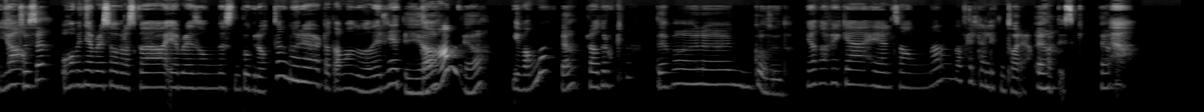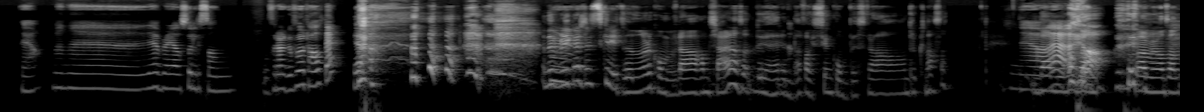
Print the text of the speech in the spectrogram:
Ja, syns jeg. å, men jeg ble så overraska. Jeg ble sånn nesten på gråten ja, når jeg hørte at Amadou hadde redda Ja. han Ja, i vannet Ja. fra å drukne. det var uh, gåsehud. Ja, da fikk jeg helt sånn Da felte jeg en liten tåre, Ja. faktisk. Ja. Ja, Men eh, jeg ble også litt sånn Hvorfor har du ikke fortalt det? Ja. Men det blir kanskje litt skrytete når det kommer fra han sjæl. Altså, du redda faktisk en kompis fra å drukne, altså. Ja, Da blir man ja. sånn, da blir man sånn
